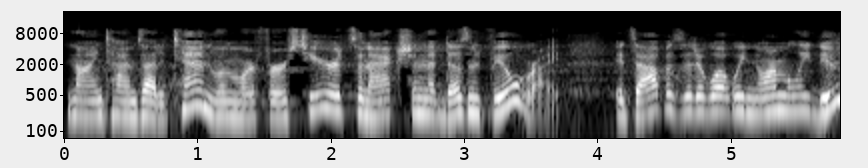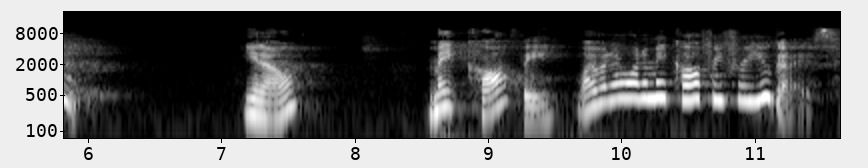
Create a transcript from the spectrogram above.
Nine times out of ten, when we're first here, it's an action that doesn't feel right. It's opposite of what we normally do. You know? Make coffee. Why would I want to make coffee for you guys?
